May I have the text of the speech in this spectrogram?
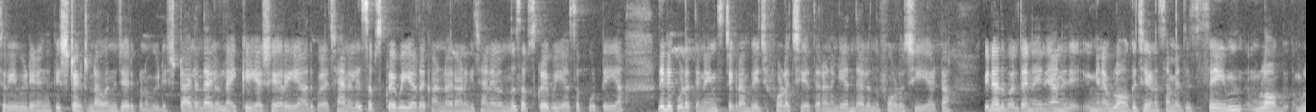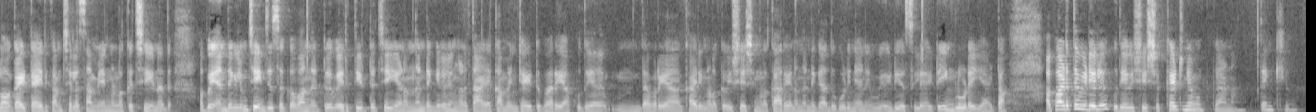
ചെറിയ വീഡിയോ നിങ്ങൾക്ക് ഇഷ്ടമായിട്ടുണ്ടാവും എന്ന് വിചാരിക്കണം വീഡിയോ ഇഷ്ടമായാലും എന്തായാലും ലൈക്ക് ചെയ്യുക ഷെയർ ചെയ്യുക. അതുപോലെ ചാനൽ സബ്സ്ക്രൈബ് ചെയ്യാതെ കാണുന്നവരാണെങ്കിൽ ചാനൽ ഒന്ന് സബ്സ്ക്രൈബ് ചെയ്യുക സപ്പോർട്ട് ചെയ്യുക. ഇതിന്റെ കൂടെ തന്നെ ഇൻസ്റ്റാഗ്രാം പേജ് ഫോളോ ചെയ്യാത്തവരാണെങ്കിൽ എന്തായാലും ഒന്ന് ഫോളോ ചെയ്യുക കേട്ടോ. പിന്നെ അതുപോലെ തന്നെ ഞാൻ ഇങ്ങനെ വ്ളോഗ് ചെയ്യണ സമയത്ത് സെയിം വ്ളോഗ് വ്ളോഗായിട്ടായിരിക്കാം ചില സമയങ്ങളിലൊക്കെ ചെയ്യണത്. അപ്പോൾ എന്തെങ്കിലും ചേഞ്ചസ് ഒക്കെ വന്നിട്ട് വരുത്തിയിട്ട് ചെയ്യണം എന്നുണ്ടെങ്കിൽ നിങ്ങൾ താഴെ കമന്റ് ആയിട്ട് പറയുക പുതിയ എന്താ പറയുക കാര്യങ്ങളൊക്കെ വിശേഷങ്ങളൊക്കെ അറിയണം എന്നുണ്ടെങ്കിൽ അതുകൂടി ഞാൻ വീഡിയോസിലായിട്ട് ഇൻക്ലൂഡ് ചെയ്യാം കേട്ടോ അപ്പോൾ അടുത്ത വീഡിയോയിൽ പുതിയ വിശേഷമൊക്കെ ആയിട്ട് നമുക്ക് കാണാം. താങ്ക്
